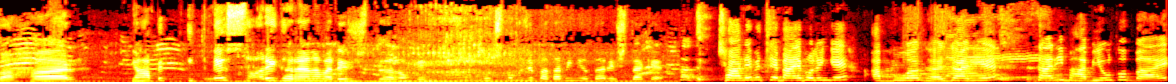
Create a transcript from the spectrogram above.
बाहर यहाँ पे इतने सारे घर हैं ना हमारे रिश्तेदारों के। कुछ तो मुझे पता भी नहीं होता रिश्ता क्या है। छाले बच्चे बाय बोलेंगे। अब बुआ घर जा रही है। सारी भाभीियों को बाय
